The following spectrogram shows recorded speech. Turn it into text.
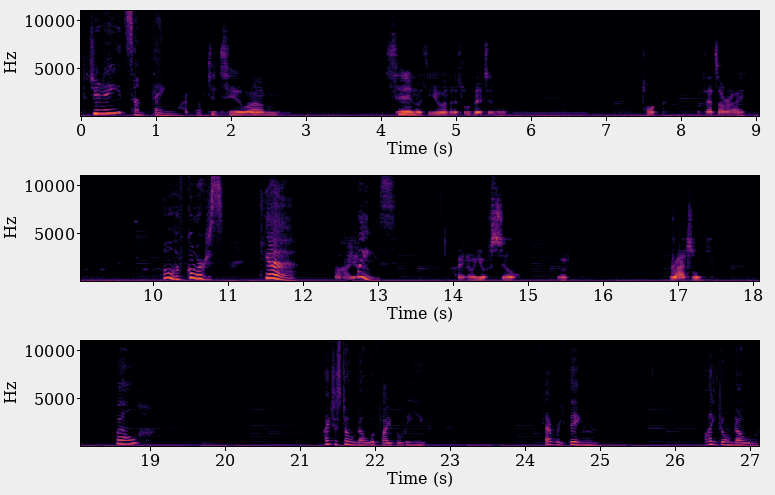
Did you need something? I wanted to um sit in with you a little bit and talk, if that's all right. Oh, of course. Yeah, I, uh, please. I know you're still you're rattled. Well, I just don't know if I believe everything. I don't know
